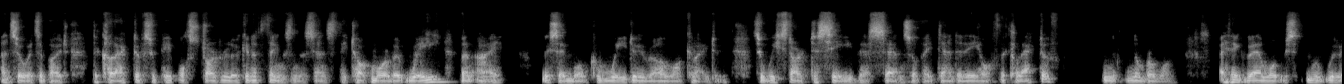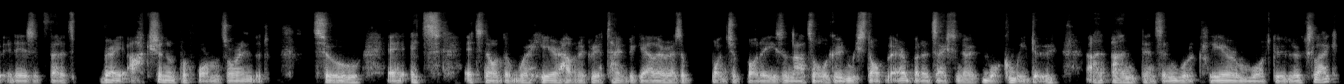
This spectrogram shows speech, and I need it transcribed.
And so it's about the collective. So people start looking at things in the sense they talk more about we than I. They say, what can we do rather what can I do? So we start to see this sense of identity of the collective number one. I think then what we, it is, it's that it's very action and performance oriented. So eh, it's it's not that we're here having a great time together as a bunch of buddies and that's all good and we stop there, but it's actually now what can we do? And, and then saying we're clear on what good looks like.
